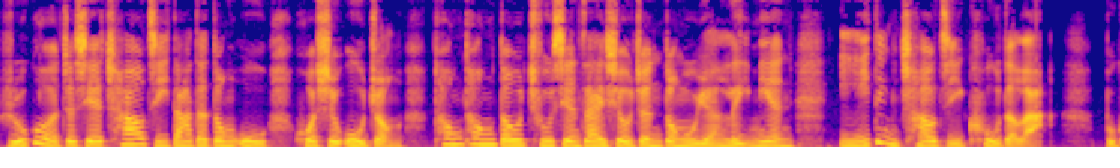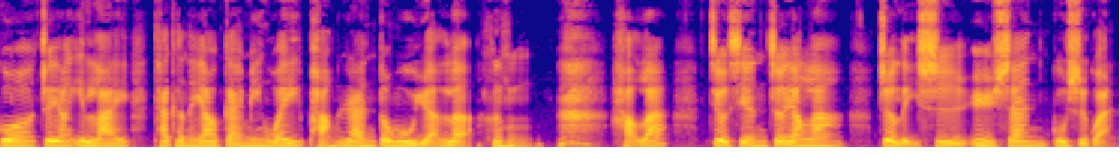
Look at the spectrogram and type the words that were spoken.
如果这些超级大的动物或是物种，通通都出现在袖珍动物园里面，一定超级酷的啦！不过这样一来，它可能要改名为庞然动物园了。哼哼，好啦，就先这样啦。这里是玉山故事馆，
